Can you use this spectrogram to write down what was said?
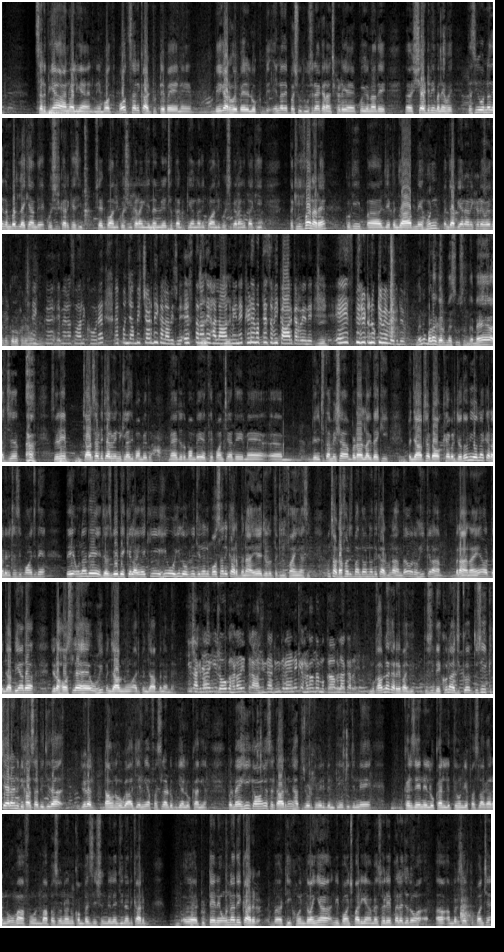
ਸਰਦੀਆਂ ਆਉਣ ਵਾਲੀਆਂ ਨੇ, ਬਹੁਤ ਬਹੁਤ ਸਾਰੇ ਘਰ ਟੁੱਟੇ ਪਏ ਨੇ, ਬੇਘਰ ਹੋਏ ਪਏ ਲੋਕ ਇਹਨਾਂ ਦੇ ਪਸ਼ੂ ਦੂਸਰਿਆਂ ਘਰਾਂ 'ਚ ਖੜੇ ਆ, ਕੋਈ ਉਹਨਾਂ ਦੇ ਸ਼ੈੱਡ ਨਹੀਂ ਬਣੇ ਹੋਏ। ਤੇ ਅਸੀਂ ਉਹਨਾਂ ਦੇ ਨੰਬਰ ਲੈ ਕੇ ਆਂਦੇ ਕੋਸ਼ਿਸ਼ ਕਰਕੇ ਅਸੀਂ ਸ਼ੈੱਡ ਪਾਉਣ ਦੀ ਕੋਸ਼ਿਸ਼ ਕਰਾਂਗੇ, ਜਿਨ੍ਹਾਂ ਦੀਆਂ ਛੱਤਾਂ ਟੁੱਟੀਆਂ, ਉਹਨਾਂ ਦੀ ਪਾਉਣ ਦੀ ਕੋਸ਼ਿਸ਼ ਕਰਾਂਗੇ ਤਾਂ ਕਿ ਤਕਲੀਫਾਂ ਨਾ ਰਹਿਣ। ਕਿਉਂਕਿ ਅ, ਜੇ ਪੰਜਾਬ ਨੇ ਹੁਣ ਪੰਜਾਬੀਆਂ ਨਾਲ ਨਹੀਂ ਖੜੇ ਹੋਏ ਤਾਂ ਫਿਰ ਕਦੋਂ ਖੜੇ ਹੋਣਗੇ? ਇੱਕ ਇਹ ਮੇਰਾ ਸਵਾਲ ਇੱਕ ਹੋਰ ਹੈ। ਇਹ ਪੰਜਾਬੀ ਚੜ੍ਹਦੀ ਕਲਾ ਵਿੱਚ ਨੇ। ਇਸ ਤਰ੍ਹਾਂ ਦੇ ਹਾਲਾਤ ਵੀ ਨੇ ਖਿੜੇ ਮੱਥੇ ਸਵੀਕਾਰ ਕਰ ਰਹੇ ਨੇ। ਇਹ ਸਪਿਰਿਟ ਨੂੰ ਕਿਵੇਂ ਵੇਖਦੇ ਹੋ? ਮੈਨੂੰ ਬੜਾ ਗਰਵ ਮਹਿਸੂਸ ਹੁੰਦਾ। ਮੈਂ ਅੱਜ ਸਵੇਰੇ 4:30 ਵਜੇ ਨਿਕਲਿਆ ਸੀ ਬੰਬੇ ਤੋਂ। ਮੈਂ ਜਦੋਂ ਬੰਬੇ ਇੱਥੇ ਪਹੁੰਚਿਆ ਤੇ ਮੈਂ ਅਮ, ਦਿਲ 'ਚ ਤਾਂ ਹਮੇਸ਼ਾ ਬੜਾ ਲੱਗਦਾ ਹੈ ਕਿ ਪੰਜਾਬ ਸਾਡਾ ਔਖਾ ਹੈ ਪਰ ਜਦੋਂ ਵੀ ਉਹਨਾਂ ਘਰਾਂ ਦੇ ਵਿੱਚ ਅਸੀਂ ਪਹੁੰਚਦੇ ਹਾਂ ਤੇ ਉਹਨਾਂ ਦੇ ਜਜ਼ਬੇ ਦੇਖ ਕੇ ਲੱਗਦਾ ਹੈ ਕਿ ਇਹੀ ਉਹੀ ਲੋਕ ਨੇ ਜਿਨ੍ਹਾਂ ਨੇ ਬਹੁਤ ਸਾਰੇ ਘਰ ਬਣਾਏ ਆ ਜਦੋਂ ਤਕਲੀਫਾਂ ਆਈਆਂ ਸੀ। ਹੁਣ ਸਾਡਾ ਫਰਜ਼ ਬਣਦਾ ਉਹਨਾਂ ਦੇ ਘਰ ਬਣਾਉਣ ਦਾ ਔਰ ਉਹੀ ਘਰਾਂ ਬਣਾਉਣ ਆਏ ਆ ਔਰ ਪੰਜਾਬੀਆਂ ਦਾ ਜਿਹੜਾ ਹੌਸਲਾ ਹੈ ਉਹੀ ਪੰਜਾਬ ਨੂੰ ਅੱਜ ਪੰਜਾਬ ਬਣਾਉਂਦਾ ਹੈ। ਕੀ ਲੱਗਦਾ ਹੈ ਕਿ ਲੋਕ ਹੜ੍ਹਾਂ ਦੀ ਤਰਾਸਦੀ ਨਾਲ ਜੂਝ ਰਹੇ ਨੇ ਕਿ ਹੜ੍ਹਾਂ ਦਾ ਮੁਕਾਬਲਾ ਕਰ ਰਹੇ ਨੇ? ਮੁਕਾਬਲਾ ਕਰ ਰਹੇ ਭਾਜੀ। ਤੁਸੀਂ ਦੇਖੋ ਨਾ ਅੱਜ ਤੁਸੀਂ ਇੱਕ ਚਿਹਰਾ ਨਹੀਂ ਦਿਖਾ ਸਕਦੇ ਜਿਹਦਾ ਜਿਹੜਾ ਡਾਊਨ ਹੋਊਗਾ ਅੱਜ ਇੰਨੀਆਂ ਫਸਲਾਂ ਡੁੱਬ ਗਈਆਂ ਲੋਕਾਂ ਦੀਆਂ। ਪਰ ਮੈਂ ਇਹੀ ਕਹਾਂਗਾ ਸਰਕਾਰ ਨੂੰ ਹੱਥ ਜੋੜ ਕੇ ਮੇਰੀ ਬੇਨਤੀ ਹੈ ਕਿ ਜਿੰਨੇ ਕਰਜ਼ੇ ਨੇ ਲੋਕਾਂ ਨੇ ਲਿੱਤੇ ਹੋਣਗੇ ਫਸਲਾਂ ਕਾਰਨ, ਉਹ ਮਾਫ ਹੋਣ, ਵਾਪਸ ਉਹਨਾਂ ਨੂੰ ਕੰਪਨਸੇਸ਼ਨ ਮਿਲੇ ਜਿਨ੍ਹਾਂ ਦੇ ਘਰ ਟੁੱਟੇ ਨੇ, ਉਹਨਾਂ ਦੇ ਘਰ ਠੀਕ ਹੋਣ, ਦਵਾਈਆਂ ਨਹੀਂ ਪਹੁੰਚ ਪਾ ਰਹੀਆਂ। ਮੈਂ ਸਵੇਰੇ ਪਹਿਲਾਂ ਜਦੋਂ ਅੰਮ੍ਰਿਤਸਰ ਤੋਂ ਪਹੁੰਚਿਆ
